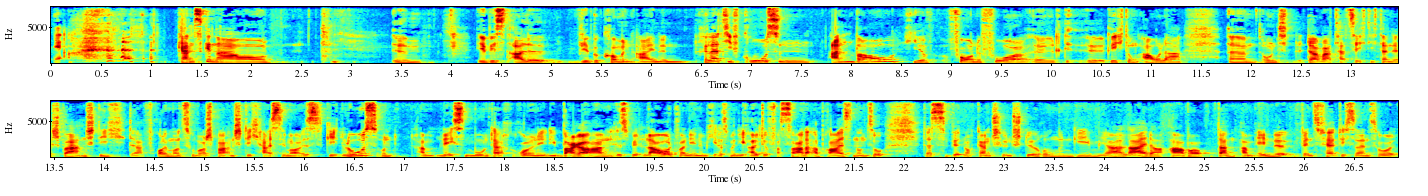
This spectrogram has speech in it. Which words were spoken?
Ja. Ganz genau. Ähm, Ihr wisst alle, wir bekommen einen relativ großen Anbau hier vorne vor äh, äh, Richtung Aula. Ähm, und da war tatsächlich dann der Spatenstich. Da freuen wir uns drüber. Spatenstich heißt immer, es geht los. Und am nächsten Montag rollen die Bagger an. Es wird laut, weil die nämlich erstmal die alte Fassade abreißen und so. Das wird noch ganz schön Störungen geben, ja, leider. Aber dann am Ende, wenn es fertig sein soll,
